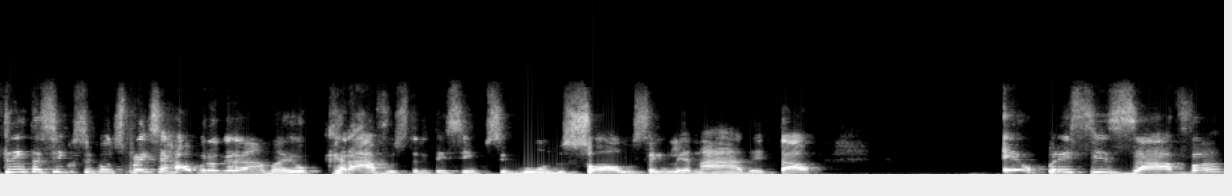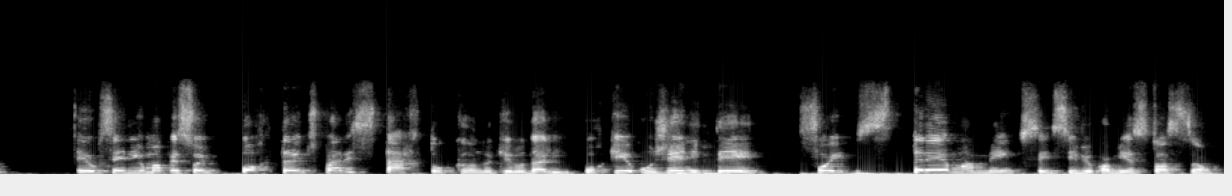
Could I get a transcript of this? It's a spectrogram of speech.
35 segundos para encerrar o programa, eu cravo os 35 segundos, solo, sem ler nada e tal. Eu precisava, eu seria uma pessoa importante para estar tocando aquilo dali, porque o GNT foi extremamente sensível com a minha situação.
